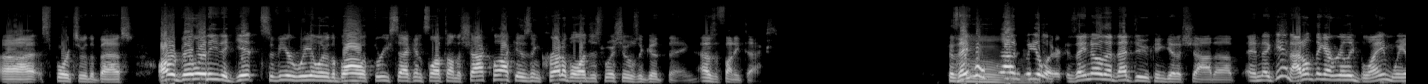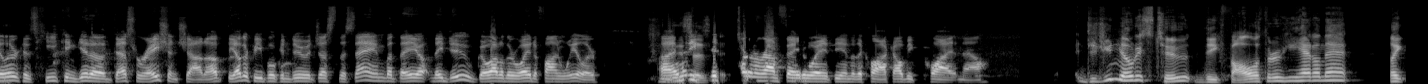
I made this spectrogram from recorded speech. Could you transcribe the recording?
Uh, sports are the best. Our ability to get Sahvir Wheeler the ball with three seconds left on the shot clock is incredible. I just wish it was a good thing. That was a funny text. Because they won't Oh, find. Wheeler because they know that that dude can get a shot up. And again, I don't think I really blame Wheeler because he can get a desperation shot up. The other people can do it just the same, but they they do go out of their way to find Wheeler. Uh, and then he did turn around fadeaway at the end of the clock. I'll be quiet now. Did you notice too the follow through he had on that? Like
